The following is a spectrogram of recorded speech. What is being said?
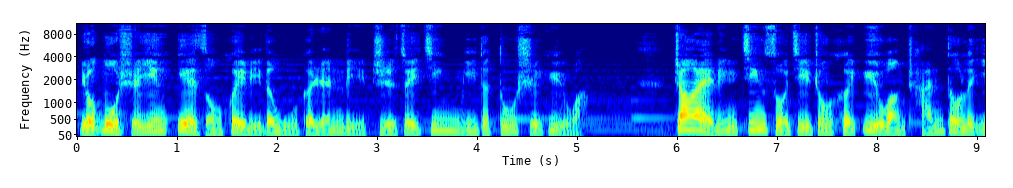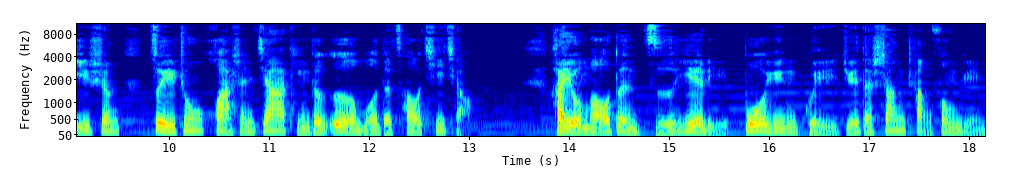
有穆石英《夜总会里的五个人》里纸醉金迷的都市欲望，张爱玲《金锁记》中和欲望缠斗了一生，最终化身家庭的恶魔的曹七巧，还有茅盾《子夜》里波云诡谲的商场风云，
